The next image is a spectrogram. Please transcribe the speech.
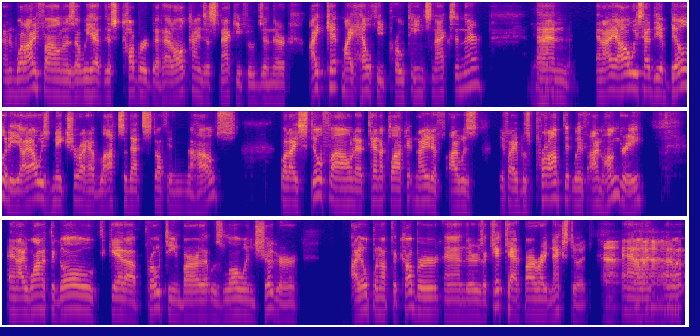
and what I found is that we had this cupboard that had all kinds of snacky foods in there. I kept my healthy protein snacks in there, yeah. and and I always had the ability. I always make sure I have lots of that stuff in the house. But I still found at ten o'clock at night, if I was if I was prompted with I'm hungry, and I wanted to go to get a protein bar that was low in sugar, I open up the cupboard and there's a Kit Kat bar right next to it. Uh, and, I went, and, I went,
